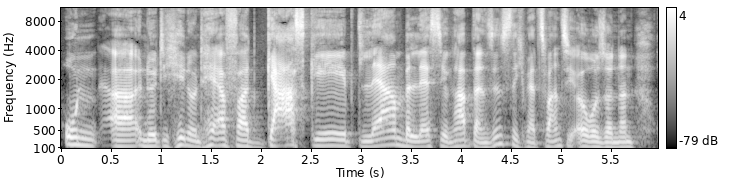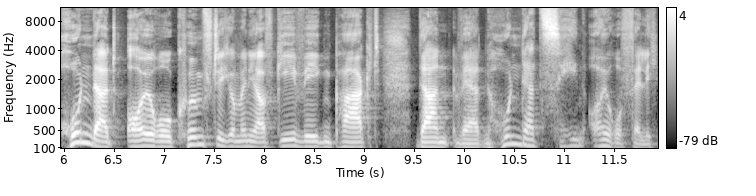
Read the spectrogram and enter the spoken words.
unnötig hin und her fahrt, Gas gebt, Lärmbelästigung habt, dann sind es nicht mehr 20 Euro, sondern 100 Euro künftig. Und wenn ihr auf Gehwegen parkt, dann werden 110 Euro fällig.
